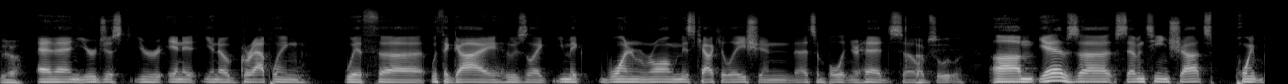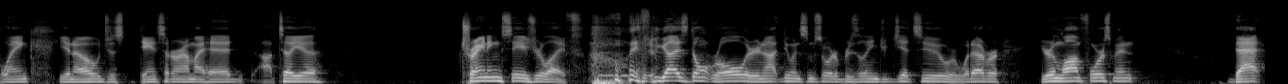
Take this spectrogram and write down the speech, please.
Yeah. and then you're just you're in it you know grappling with uh with a guy who's like you make one wrong miscalculation that's a bullet in your head. So Absolutely. um yeah it was uh 17 shots point blank you know just dancing around my head. I'll tell you training saves your life. If you guys don't roll or you're not doing some sort of brazilian jiu-jitsu or whatever if you're in law enforcement that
